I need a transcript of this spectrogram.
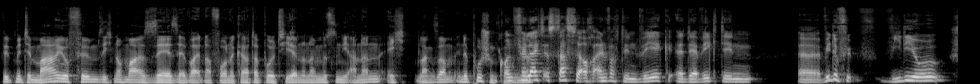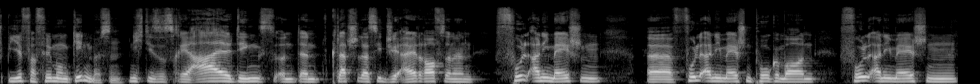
wird mit dem Mario-Film sich nochmal sehr, sehr weit nach vorne katapultieren und dann müssen die anderen echt langsam in eine Pushen kommen. Und vielleicht ist das ja auch einfach den Weg, äh, der Weg, den äh, Video Videospielverfilmungen gehen müssen. Nicht dieses Real-Dings und dann klatsche das CGI drauf, sondern Full Animation, äh, Full Animation Pokémon, Full Animation,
